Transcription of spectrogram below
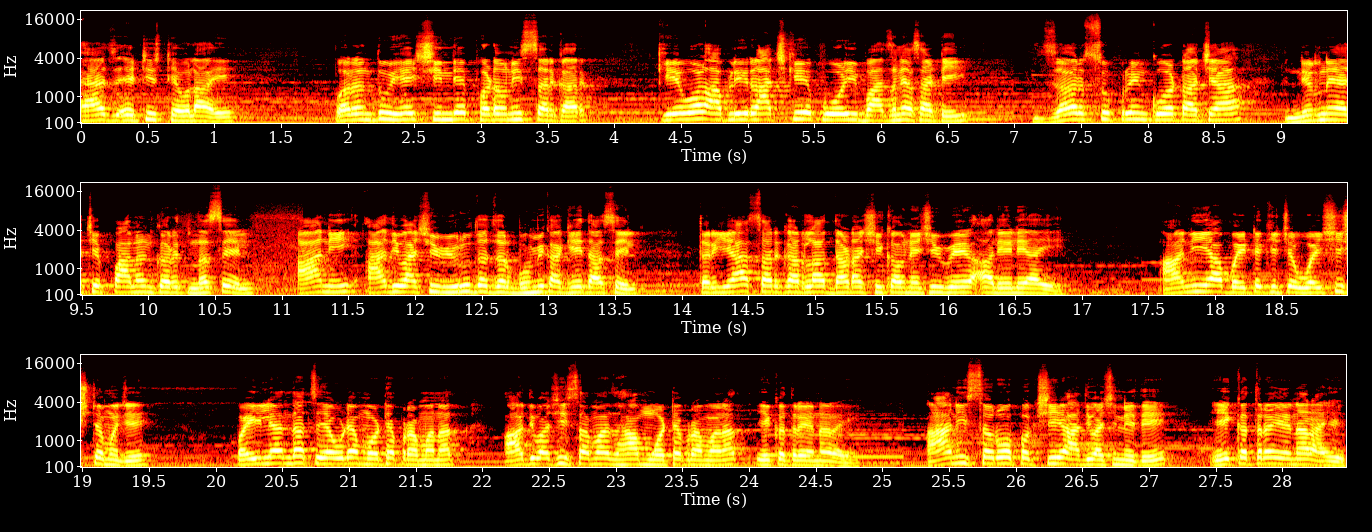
ॲज एटीज ठेवला आहे. परंतु हे शिंदे फडणवीस सरकार केवळ आपली राजकीय पोळी बाजण्यासाठी जर सुप्रीम कोर्टाच्या निर्णयाचे पालन करत नसेल आणि आदिवासी विरुद्ध जर भूमिका घेत असेल तर या सरकारला धडा शिकवण्याची वेळ आलेली आहे. आणि या बैठकीचे वैशिष्ट्य म्हणजे पहिल्यांदाच एवढ्या मोठ्या प्रमाणात आदिवासी समाज हा मोठ्या प्रमाणात एकत्र येणार आहे. आणि सर्व पक्षीय आदिवासी नेते एकत्र येणार आहेत.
